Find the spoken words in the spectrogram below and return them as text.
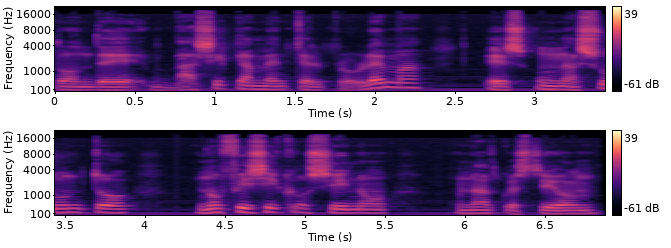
donde básicamente el problema es un asunto no físico, sino una cuestión,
